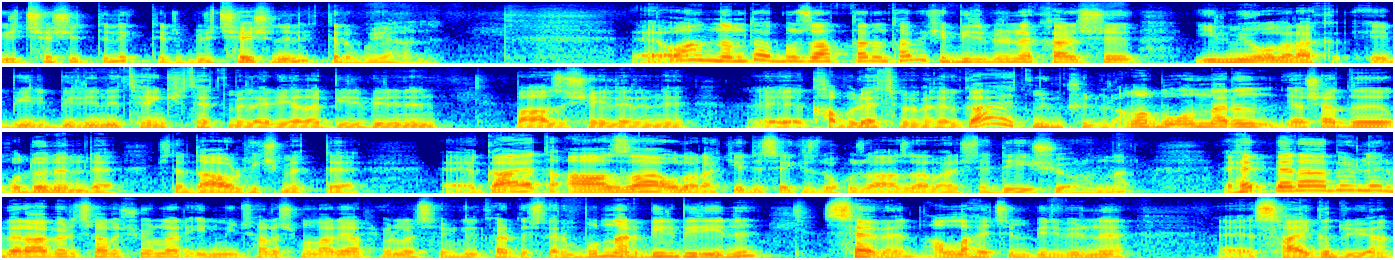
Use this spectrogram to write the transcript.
Bir çeşitliliktir, bir çeşniliktir bu yani. E, o anlamda bu zatların tabii ki birbirine karşı ilmi olarak e, birbirini tenkit etmeleri ya da birbirinin bazı şeylerini e, kabul etmemeleri gayet mümkündür. Ama bu onların yaşadığı o dönemde işte Darül Hikmet'te e, gayet aza olarak 7, 8, 9 aza var işte değişiyor onlar. E, hep beraberler, beraber çalışıyorlar, ilmi çalışmalar yapıyorlar sevgili kardeşlerim. Bunlar birbirini seven, Allah için birbirine e, saygı duyan,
